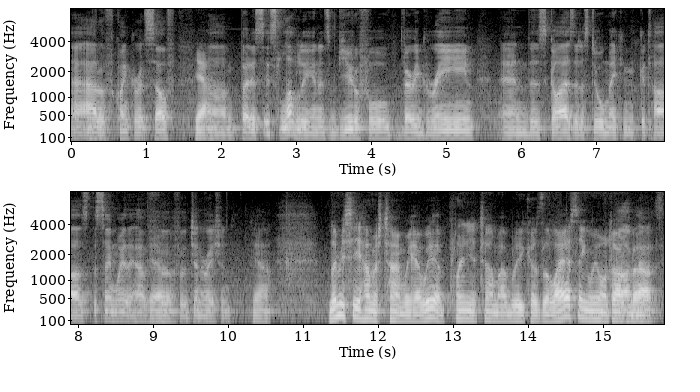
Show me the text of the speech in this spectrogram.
uh, out of Cuenca itself. Yeah. Um, but it's, it's lovely and it's beautiful, very green, and there's guys that are still making guitars the same way they have Yeah. for, for generations. Yeah. Let me see how much time we have. We have plenty of time, I believe, because the last thing we want to talk Five about minutes.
